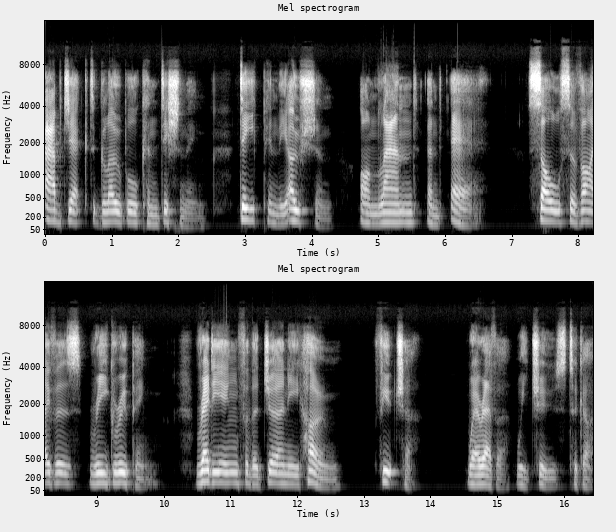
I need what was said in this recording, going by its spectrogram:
abject global conditioning, deep in the ocean, on land and air, soul survivors regrouping, readying for the journey home, future, wherever we choose to go.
